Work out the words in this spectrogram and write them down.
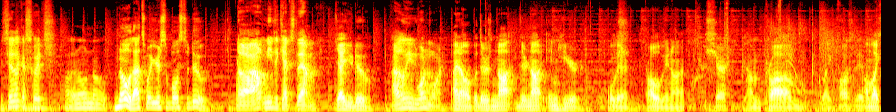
Is there like a switch? I don't know. No, that's what you're supposed to do. Oh, I don't need to catch them. Yeah, you do. I only need one more. I know, but there's not. They're not in here. Well, they're probably not. Sure. I'm pro. I'm like Positive. I'm like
